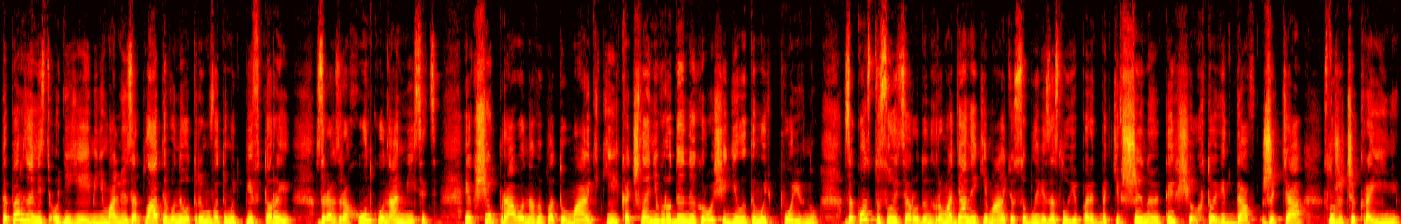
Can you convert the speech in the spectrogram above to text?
Тепер замість однієї мінімальної зарплати вони отримуватимуть півтори з розрахунку на місяць. Якщо право на виплату мають кілька членів родини, гроші ділитимуть порівну. Закон стосується родин громадян, які мають особливі заслуги перед батьківщиною, тих, що хто віддав життя, служачи країні.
